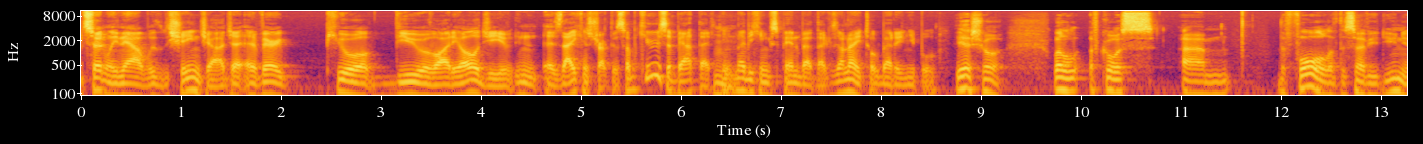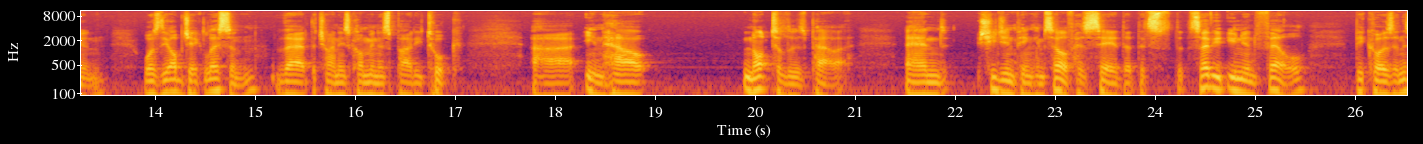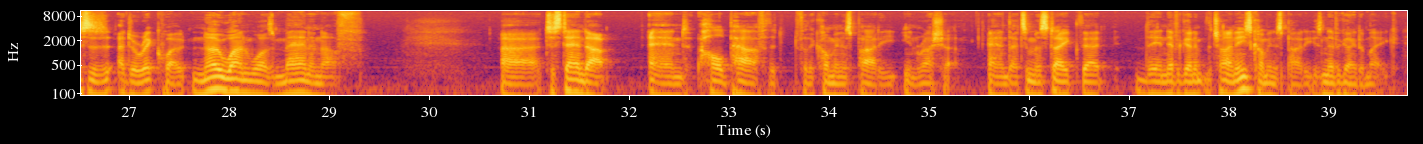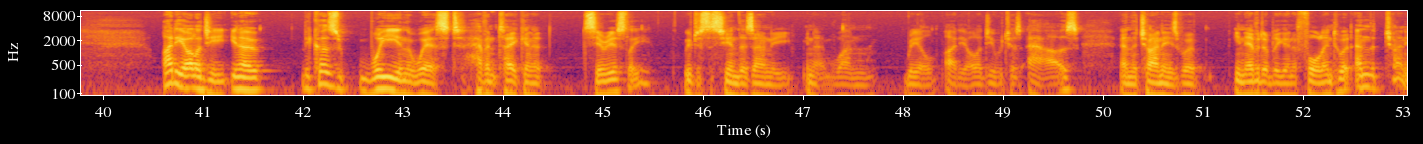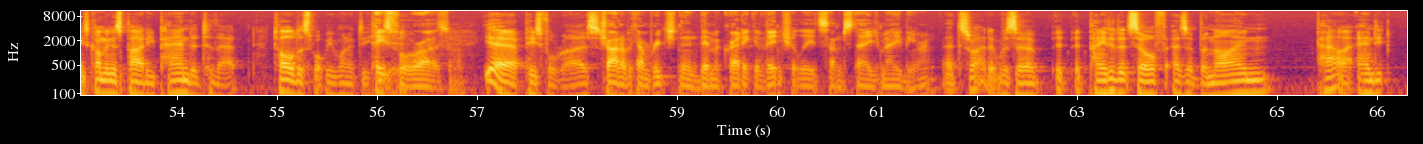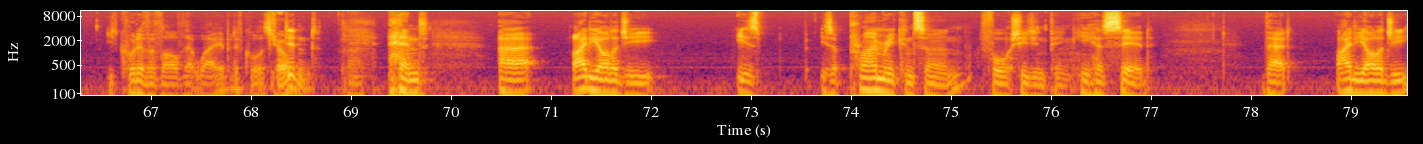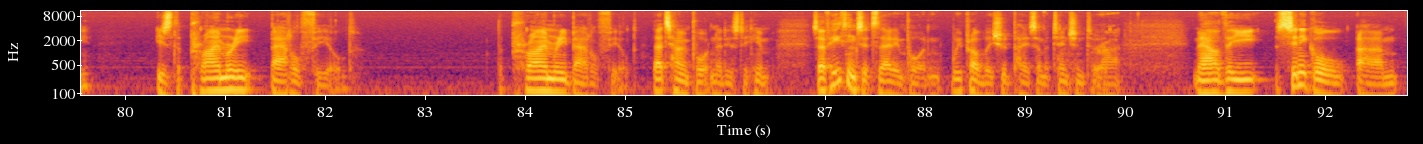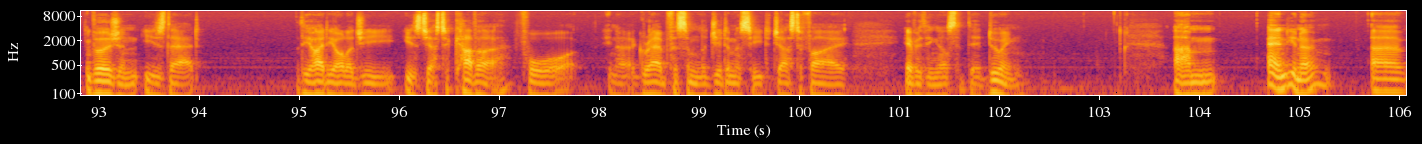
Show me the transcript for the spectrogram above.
certainly now with Xi in charge, a, a very pure view of ideology in, as they construct it. So I'm curious about that. Maybe you can expand about that because I know you talk about it in your book. Yeah, sure. Well, of course, um, the fall of the Soviet Union was the object lesson that the Chinese Communist Party took uh, in how not to lose power. And Xi Jinping himself has said that, this, that the Soviet Union fell because, and this is a direct quote, no one was man enough uh, to stand up and hold power for the for the Communist Party in Russia, and that's a mistake that they're never going to. The Chinese Communist Party is never going to make. Ideology, you know, because we in the West haven't taken it seriously, we've just assumed there's only you know one real ideology, which is ours, and the Chinese were inevitably going to fall into it, and the Chinese Communist Party pandered to that, told us what we wanted to hear. Peaceful rise. Right? yeah, peaceful rise. Trying to become rich and democratic eventually at some stage, maybe, right? That's right. It was a. It, it painted itself as a benign power, and it it could have evolved that way, but of course Sure. it didn't. And uh, ideology is is a primary concern for Xi Jinping. He has said that ideology is the primary battlefield. The primary battlefield. That's how important it is to him. So if he thinks it's that important, we probably should pay some attention to it. Now, the cynical um, version is that the ideology is just a cover for, you know, a grab for some legitimacy to justify everything else that they're doing. Um, and, you know, uh,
